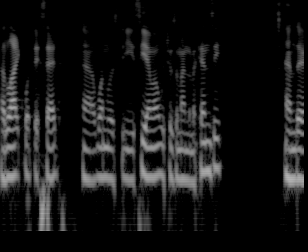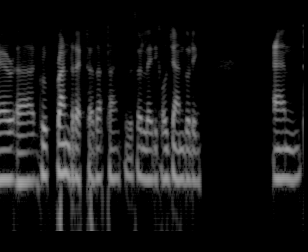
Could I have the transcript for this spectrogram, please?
I liked what they said. Uh, one was the CMO, which was Amanda Mackenzie, and their uh, group brand director at that time, who was a lady called Jan Gooding. And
